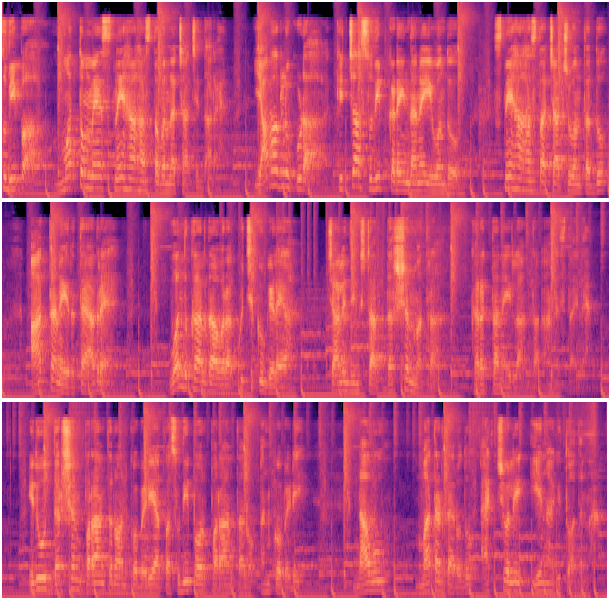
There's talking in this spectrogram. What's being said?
ಸುದೀಪ ಮತ್ತೊಮ್ಮೆ ಸ್ನೇಹ ಹಸ್ತವನ್ನ ಚಾಚಿದ್ದಾರೆ. ಯಾವಾಗಲೂ ಕೂಡ ಕಿಚ್ಚ ಸುದೀಪ್ ಕಡೆಯಿಂದಾನೇ ಈ ಒಂದು ಸ್ನೇಹ ಹಸ್ತ ಚಾಚುವಂಥದ್ದು ಆಗ್ತಾನೆ ಇರುತ್ತೆ. ಆದರೆ ಒಂದು ಕಾಲದ ಅವರ ಕುಚಿಕು ಗೆಳೆಯ ಚಾಲೆಂಜಿಂಗ್ ಸ್ಟಾರ್ ದರ್ಶನ್ ಮಾತ್ರ ಕರಗ್ತಾನೆ ಇಲ್ಲ ಅಂತ ಅನ್ನಿಸ್ತಾ ಇದೆ. ಇದು ದರ್ಶನ್ ಪರ ಅಂತಾನು ಅನ್ಕೋಬೇಡಿ ಅಥವಾ ಸುದೀಪ್ ಅವ್ರ ಪರ ಅಂತಾನು ಅನ್ಕೋಬೇಡಿ. ನಾವು ಮಾತಾಡ್ತಾ ಇರೋದು ಆ್ಯಕ್ಚುಲಿ ಏನಾಗಿತ್ತು ಅದನ್ನು.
